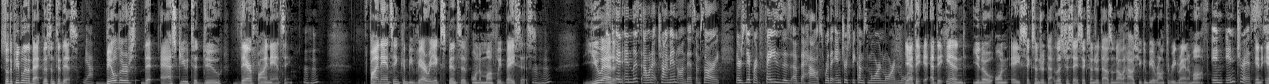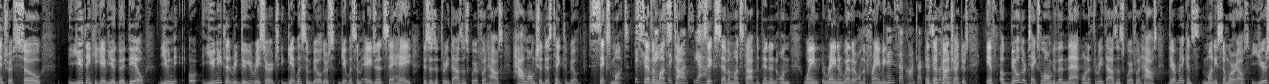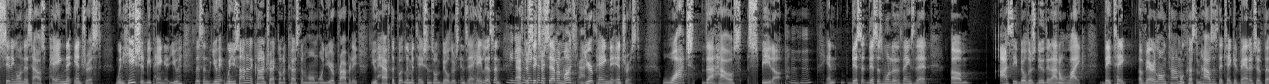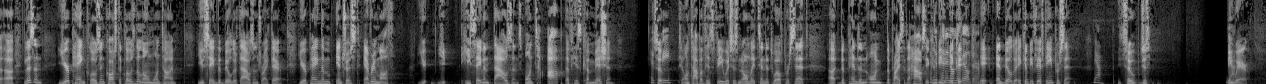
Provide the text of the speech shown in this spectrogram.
So the people in the back, listen to this. Yeah. Builders that ask you to do their financing. Mm-hmm. Financing can be very expensive on a monthly basis. Mm-hmm. You add, And, and, and listen, I want to chime in on this. I'm sorry. There's different phases of the house where the interest becomes more and more and more. yeah, at the at the end, you know, on a six hundred, let's just say six hundred thousand dollar house, you can be around three grand a month. In interest. in interest. So you think he gave you a good deal. You oh, you need to re- do your research, get with some builders, get with some agents, say, "Hey, this is a 3,000 square foot house. How long should this take to build? 6 months. It should 7 take months six top. months, yeah. 6 7 months top depending on rain, rain and weather on the framing and subcontractor and subcontractors. If a builder takes longer than that on a 3,000 square foot house, they're making money somewhere else. You're sitting on this house paying the interest when he should be paying it. You listen, you when you sign in a contract on a custom home on your property, you have to put limitations on builders and say, "Hey, listen, You need to after 6 sure or that's in your 7 months, contract. you're paying the interest." Watch the house speed up. Mm-hmm. And this this is one of the things that um, I see builders do that I don't like. They take a very long time on custom houses. They take advantage of the, uh, listen, you're paying closing costs to close the loan one time. You save the builder thousands right there. You're paying them interest every month. You, you, he's saving thousands on top of his commission. His So fee. on top of his fee, which is normally 10 to 12 percent, uh, depending on the price of the house, it And can be, it on the could- builder. it- and builder, it can be 15 percent. Yeah. So just Yeah.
